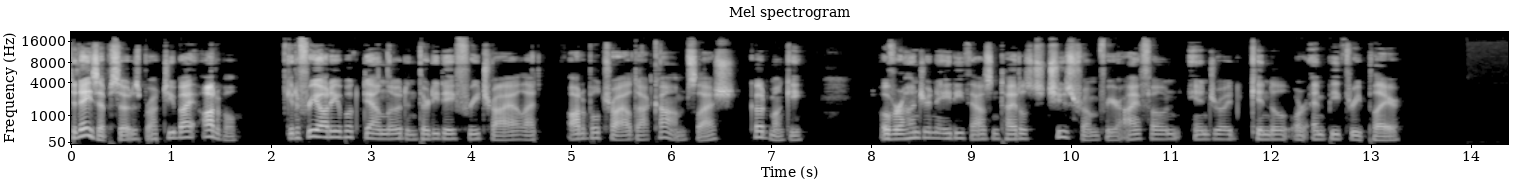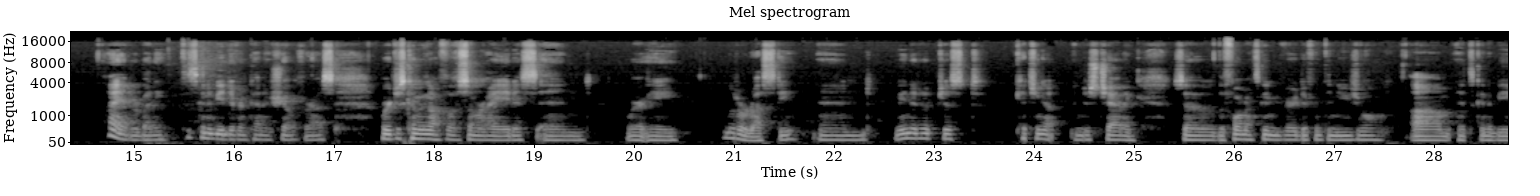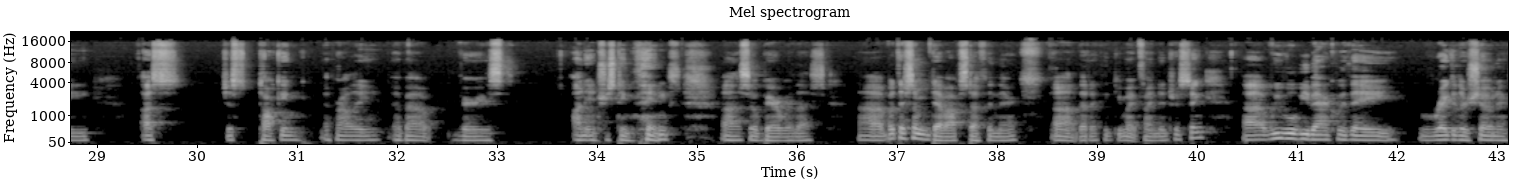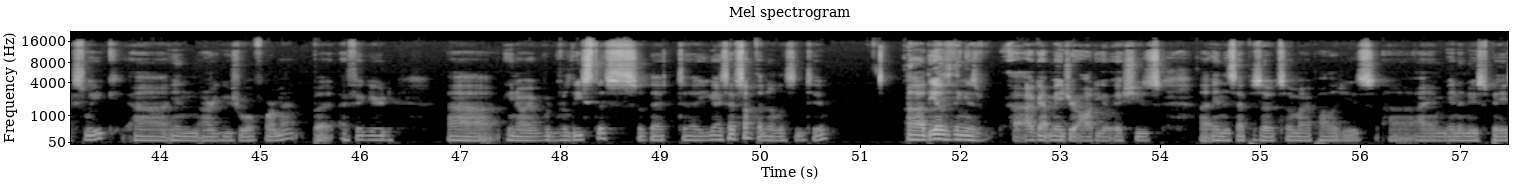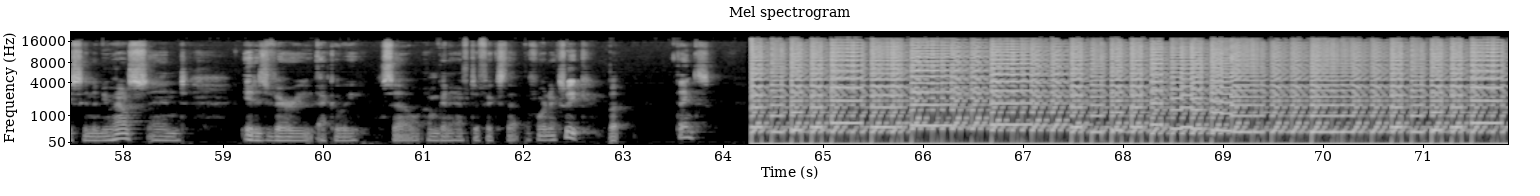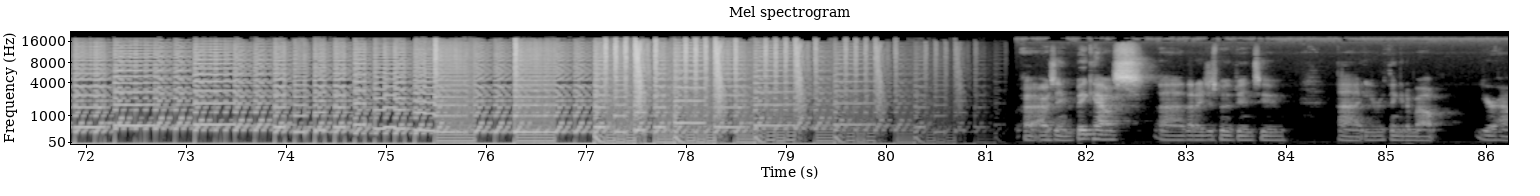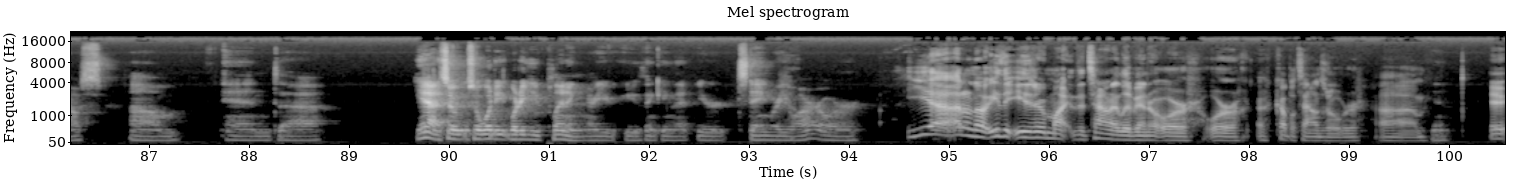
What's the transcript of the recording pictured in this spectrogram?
Today's episode is brought to you by Audible. Get a free audiobook download and 30-day free trial at audibletrial.com slash codemonkey. Over 180,000 titles to choose from for your iPhone, Android, Kindle, or MP3 player. Hi everybody. This is going to be a different kind of show for us. We're just coming off of summer hiatus and we're a little rusty and we ended up just catching up and just chatting. So the format's going to be very different than usual. Um, it's going to be us just talking uh, probably about various uninteresting things. Uh, so bear with us. Uh, but there's some DevOps stuff in there uh, that I think you might find interesting. Uh, we will be back with a regular show next week uh, in our usual format, but I figured, you know, I would release this so that you guys have something to listen to. the other thing is, I've got major audio issues in this episode, so my apologies. I am in a new space, in a new house, and it is very echoey. So I'm going to have to fix that before next week. But thanks. I was saying big house uh, that I just moved into. Uh, you were thinking about your house, um, and uh, yeah. So so what are you, what are you planning? Are you are you thinking that you're staying where you are or? Yeah, I don't know. Either either my the town I live in or or a couple towns over. Um, yeah.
